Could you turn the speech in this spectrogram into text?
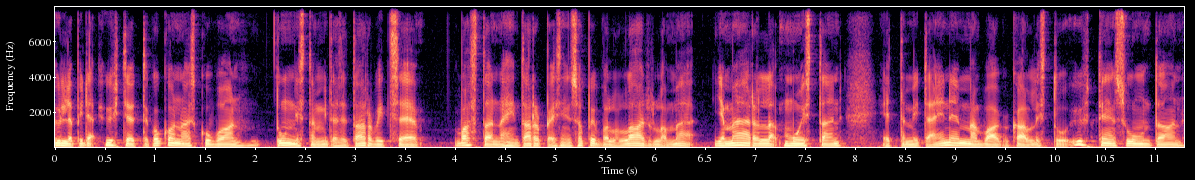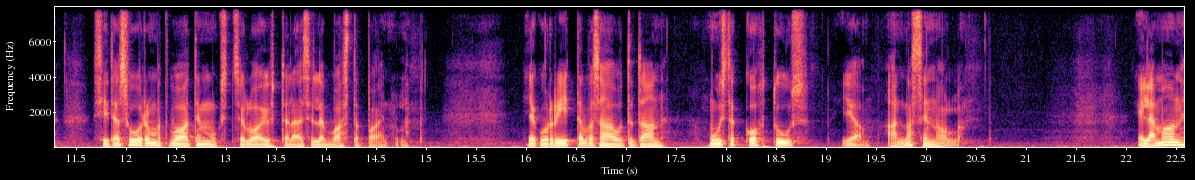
Ylläpidä yhteyttä kokonaiskuvaan, tunnista mitä se tarvitsee vastaa näihin tarpeisiin sopivalla laadulla ja määrällä muistaen, että mitä enemmän vaaka kallistuu yhteen suuntaan, sitä suuremmat vaatimukset se luo yhtäläiselle vastapainolle. Ja kun riittävä saavutetaan, muista kohtuus ja anna sen olla. Elämä on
